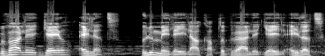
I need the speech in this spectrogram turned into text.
Beverly Gale Elliot Ölüm meleği lakaplı Beverly Gale Elliot,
